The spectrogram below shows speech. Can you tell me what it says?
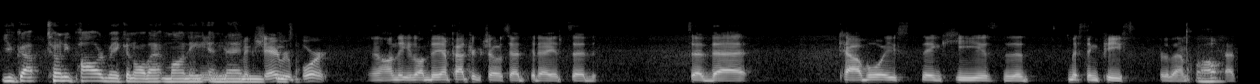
You've got Tony Pollard making all that money, I mean, and then McShay Bijan. report you know, on the on the Dan Patrick show said today. It said said that Cowboys think he is the missing piece for them. Well, That-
